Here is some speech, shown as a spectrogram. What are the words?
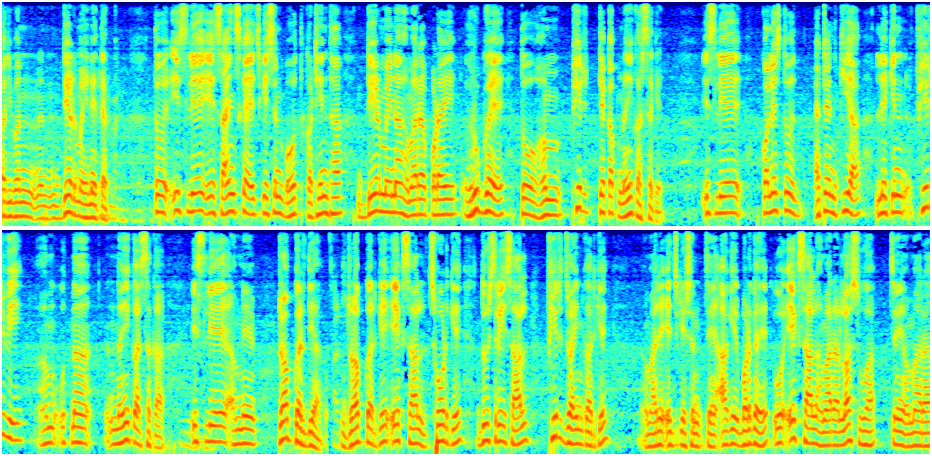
करीबन डेढ़ महीने तक। तो इसलिए ये साइंस का एजुकेशन बहुत कठिन था। डेढ़ महीना हमारा पढ़ाई रुक गए तो हम फिर टेकअप नहीं कर सके। इसलिए कॉलेज तो अटेंड किया, लेकिन फिर भी हम उतना नहीं कर सका। इसलिए हमने ड्रॉप कर दिया। ड्रॉप करके एक साल छोड़ के दूसरे साल फिर ज्वाइन करके हमारे एजुकेशन चाहे आगे बढ़ गए। वो एक साल हमारा लॉस हुआ चाहे हमारा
